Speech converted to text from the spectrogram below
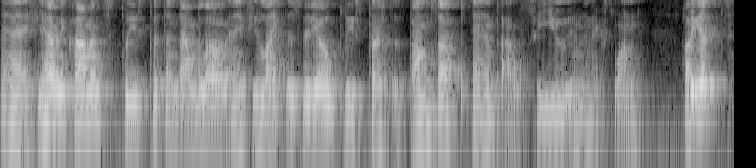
uh, if you have any comments please put them down below and if you like this video please press the thumbs up and I'll see you in the next one. Ha det gött!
